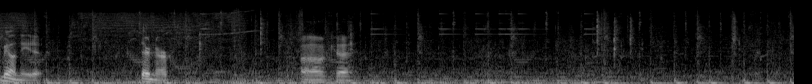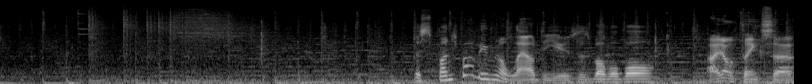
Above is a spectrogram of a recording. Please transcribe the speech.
We don't need it. They're nerfed. Oh, okay. Is SpongeBob even allowed to use his bubble bowl? I don't think so.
